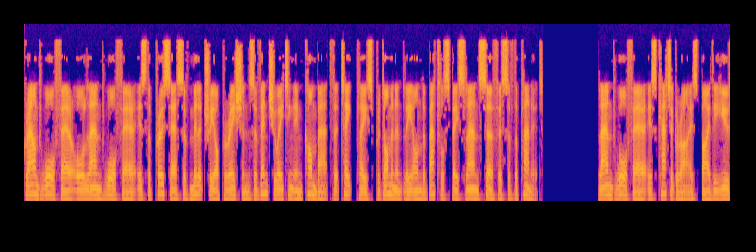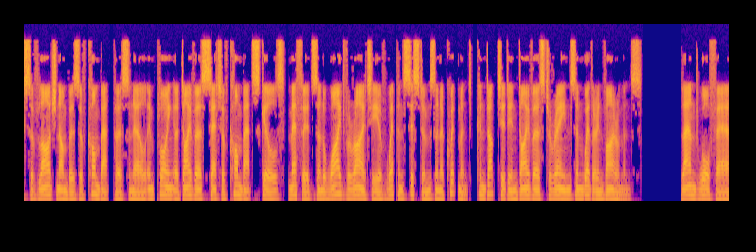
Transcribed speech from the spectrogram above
Ground warfare or land warfare is the process of military operations eventuating in combat that take place predominantly on the battlespace land surface of the planet. Land warfare is categorized by the use of large numbers of combat personnel employing a diverse set of combat skills, methods and a wide variety of weapon systems and equipment, conducted in diverse terrains and weather environments. Land warfare,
